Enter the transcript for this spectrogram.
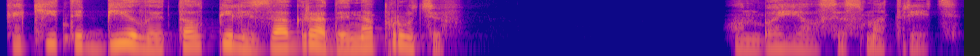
Какие-то белые толпились за оградой напротив. Он боялся смотреть.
